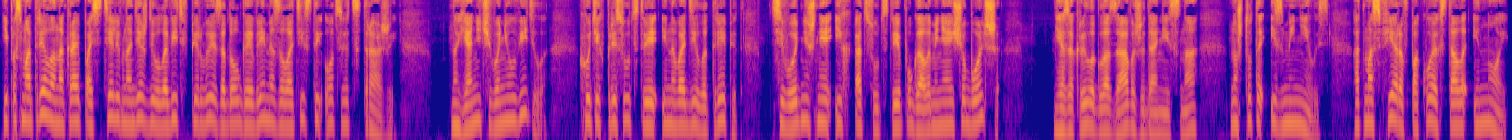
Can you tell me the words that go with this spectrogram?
и посмотрела на край постели в надежде уловить впервые за долгое время золотистый отцвет стражей. Но я ничего не увидела. Хоть их присутствие и наводило трепет, сегодняшнее их отсутствие пугало меня еще больше. Я закрыла глаза в ожидании сна — но что-то изменилось. Атмосфера в покоях стала иной.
